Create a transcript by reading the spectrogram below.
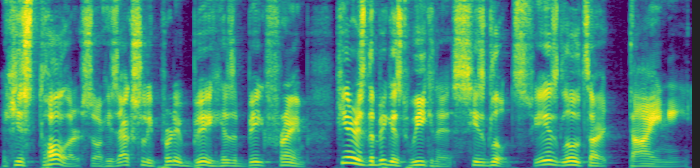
He's taller, so he's actually pretty big, he has a big frame. Here is the biggest weakness, his glutes. His glutes are tiny.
